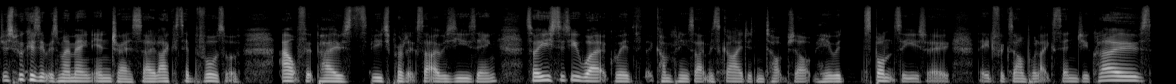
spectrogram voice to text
just because it was my main interest. So like i said before sort of outfit posts beauty products that i was using. So i used to do work with companies like Missguided and topshop who would sponsor you. So they'd for example like send you clothes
